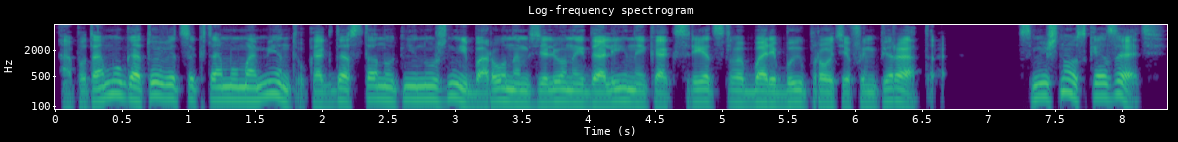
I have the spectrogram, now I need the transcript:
а потому готовятся к тому моменту, когда станут не нужны баронам Зеленой долины как средство борьбы против императора. Смешно сказать,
